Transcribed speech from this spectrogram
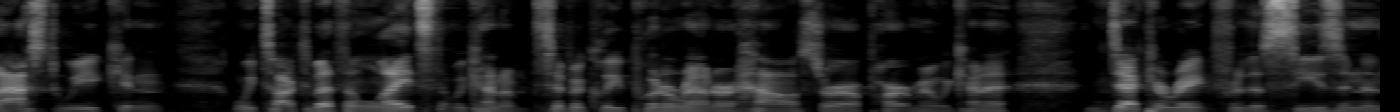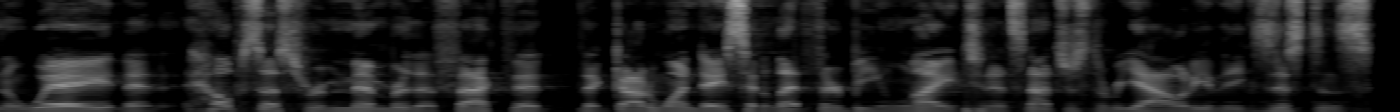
last week, and we talked about the lights that we kind of typically put around our house or our apartment. We kind of decorate for the season in a way that helps us remember the fact that, that God one day said, Let there be light. And it's not just the reality of the existence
